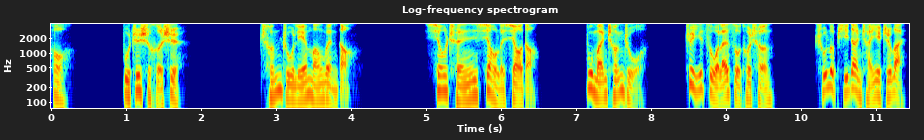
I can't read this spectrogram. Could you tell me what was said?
哦，不知是何事？城主连忙问道。萧晨笑了笑道：“不瞒城主，这一次我来索托城，除了皮蛋产业之外，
